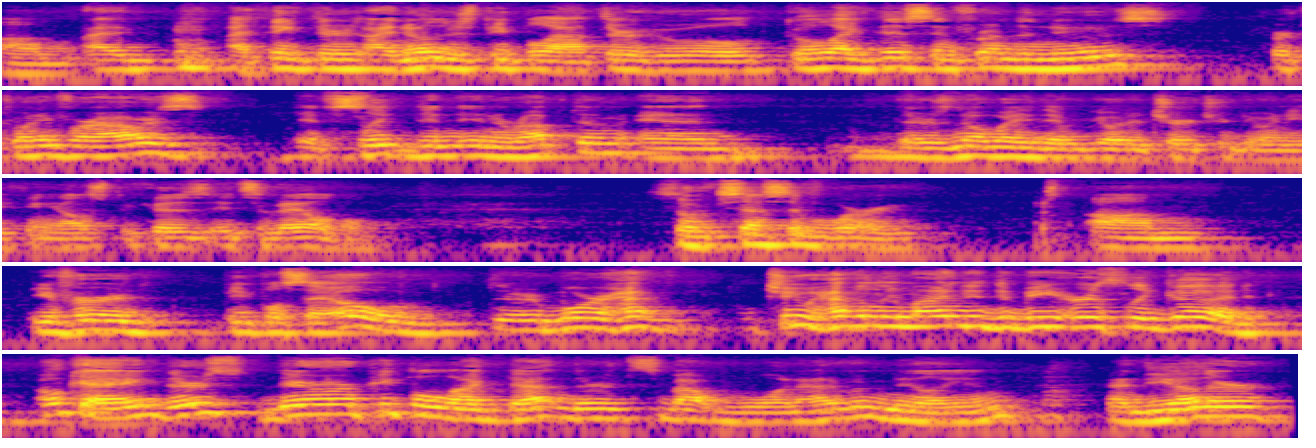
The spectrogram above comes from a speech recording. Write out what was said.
Um, I, I think there's, I know there's people out there who will go like this in front of the news for 24 hours if sleep didn't interrupt them, and there's no way they would go to church or do anything else because it's available. So excessive worry. Um, you've heard people say, "Oh, they're more he- too heavenly minded to be earthly good." Okay, there's there are people like that, and there's about one out of a million, and the other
